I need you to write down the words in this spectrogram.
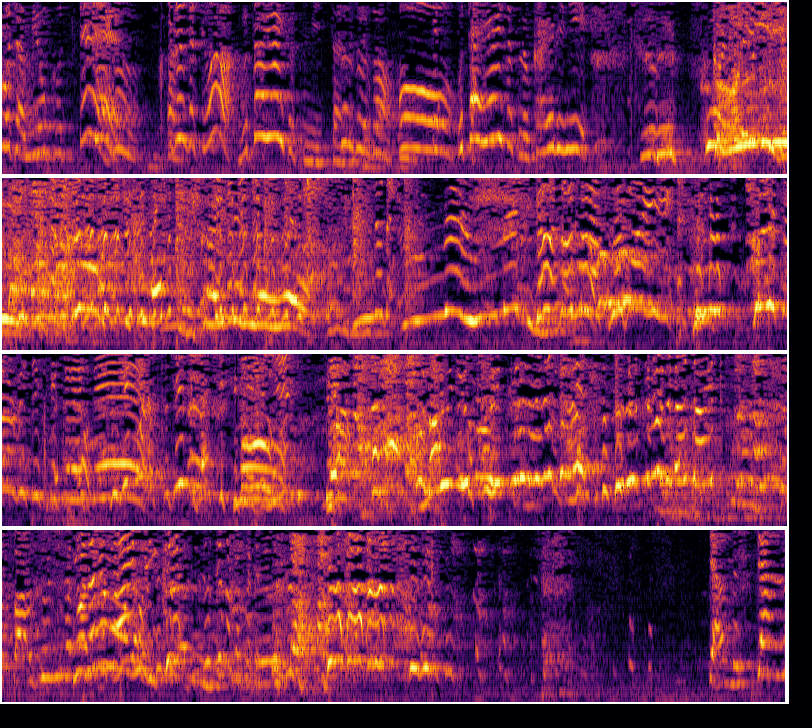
ももちゃん見送って、私たちは舞台挨拶に行ったんですよ。そうそうそうで舞台挨拶の帰りに、すっごい加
